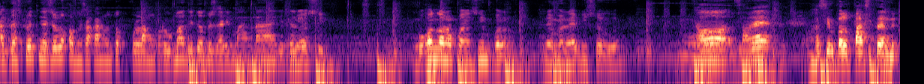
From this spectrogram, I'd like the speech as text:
agak sulit nggak sih lo kalau misalkan untuk pulang ke rumah gitu habis dari mana gitu. Enggak sih. Gua kan orang paling simpel. Ini mana bisa gua. Oh, soalnya oh, simple pasten ya?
